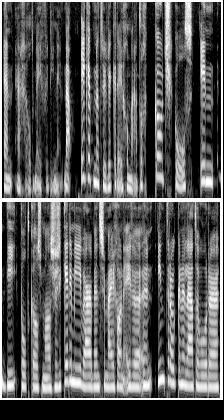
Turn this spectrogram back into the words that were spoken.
en er geld mee verdienen. Nou, ik heb natuurlijk regelmatig coach calls in die Podcast Masters Academy, waar mensen mij gewoon even hun intro kunnen laten horen,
